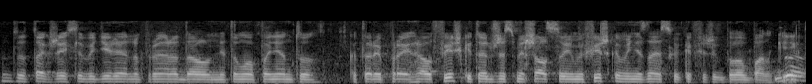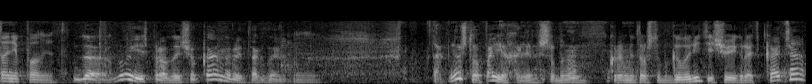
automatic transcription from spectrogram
Это также, если бы дилер, например, отдал не тому оппоненту, который проиграл фишки, тот же смешал своими фишками, не знаю, сколько фишек было в банке. Да. Никто не помнит. Да, ну есть, правда, еще камеры и так далее. Так, ну что, поехали, чтобы нам, кроме того, чтобы говорить, еще играть. Катя,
